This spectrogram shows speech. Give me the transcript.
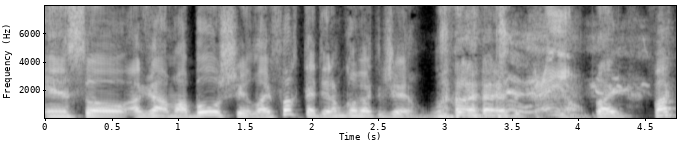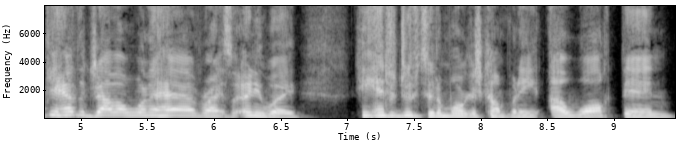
And so I got my bullshit like, fuck that, then I'm going back to jail. Damn. like, if I can't have the job I want to have, right? So anyway, he introduced me to the mortgage company. I walked in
